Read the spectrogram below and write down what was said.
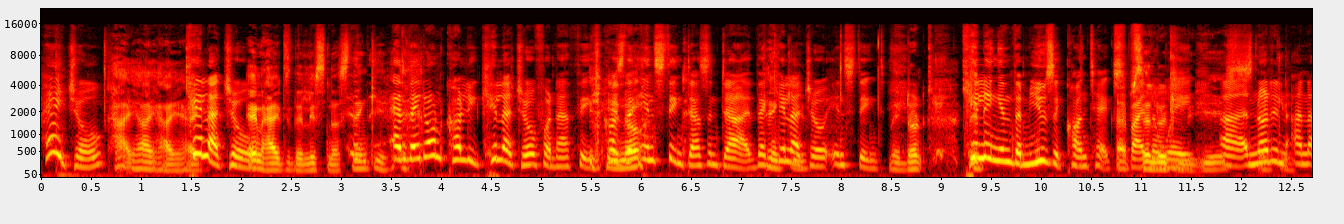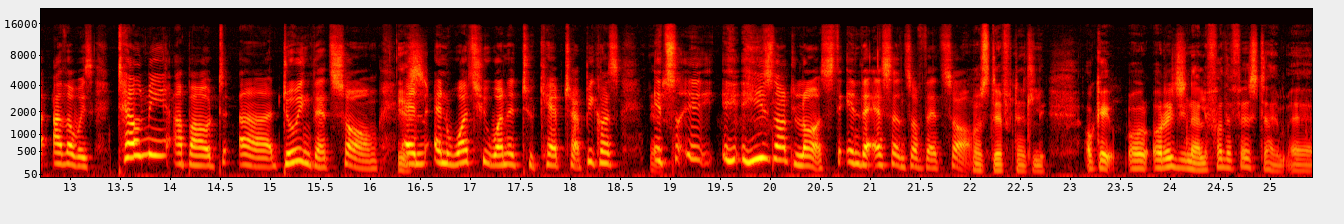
Hey, Joe. hi hi hi hi Killer Joe. and hi to the listeners thank you And they don't call you Killer Joe for nothing because know? the instinct doesn't die. The Thank Killer you. Joe instinct. they don't killing in the music context, by the way, Absolutely, uh, not in an- other ways. Tell me about uh, doing that song Yes. and, and what you wanted to capture because it's i i- he's not lost in the essence of that song. Most definitely. Okay, originally, for the first time, uh,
